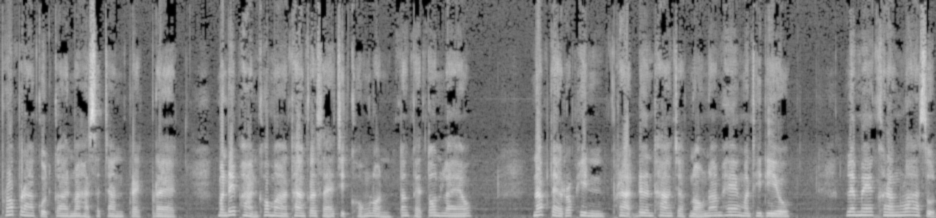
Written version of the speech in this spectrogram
เพราะปรากฏการมหัศจรรย์แปลกๆ มันได้ผ่านเข้ามาทางกระแสจิตของหล่อนตั้งแต่ต้นแล้ว นับแต่ระพินพระเดินทางจากหนองน้ำแห้งมาทีเดียว และแม้ครั้งล่าสุด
